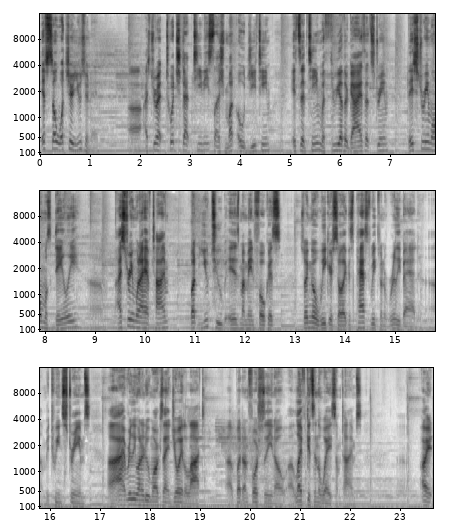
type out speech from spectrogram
If so, what's your username?" Uh, I stream at twitch.tv slash muttogteam. It's a team with three other guys that stream. They stream almost daily. Um, I stream when I have time, but YouTube is my main focus, so I can go a week or so. Like this past week's been really bad um, between streams. Uh, I really want to do more because I enjoy it a lot, uh, but unfortunately, you know, uh, life gets in the way sometimes. Uh, all right,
